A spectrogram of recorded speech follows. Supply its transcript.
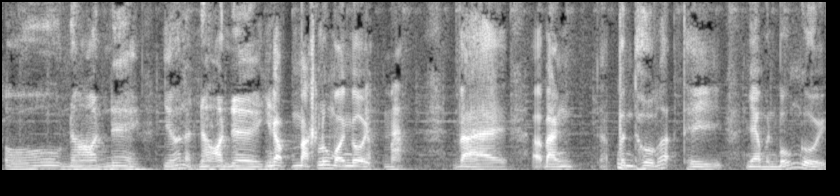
Ồ, no nê. Nhớ là no nê nha. Ngập mặt luôn mọi người. Mặt và ờ, bạn bình thường á thì nhà mình bốn người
